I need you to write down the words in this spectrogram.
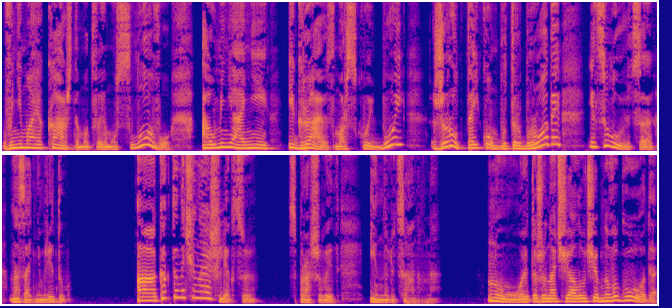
внимая каждому твоему слову, а у меня они играют в морской бой, жрут тайком бутерброды и целуются на заднем ряду? «А как ты начинаешь лекцию?» — спрашивает Инна Люциановна. «Ну, это же начало учебного года.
